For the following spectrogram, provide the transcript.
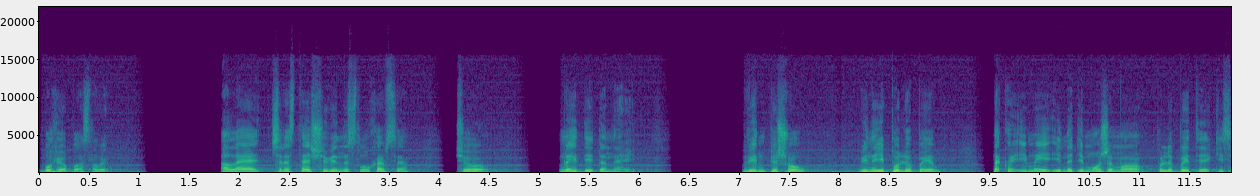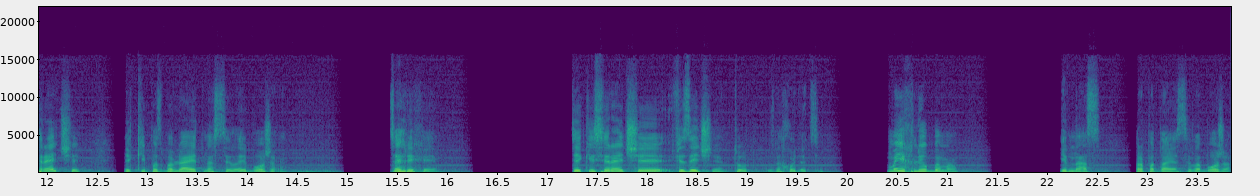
Бог його благословив. Але через те, що він не слухався, що не йди до неї, він пішов, він її полюбив. Так і ми іноді можемо полюбити якісь речі, які позбавляють нас сили Божої. Це гріхи. Це якісь речі фізичні тут знаходяться. Ми їх любимо, і в нас пропадає сила Божа.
